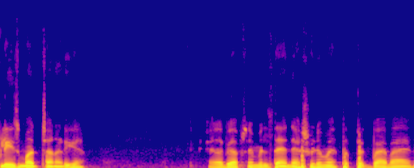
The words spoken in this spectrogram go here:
प्लीज़ मत जाना, ठीक है? अभी आपसे मिलते हैं नेक्स्ट वीडियो में तब तक बाय बाय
